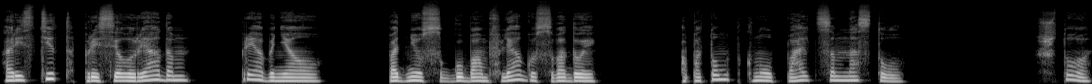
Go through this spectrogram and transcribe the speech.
Арестит присел рядом, приобнял, поднес к губам флягу с водой а потом ткнул пальцем на стол. «Что?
